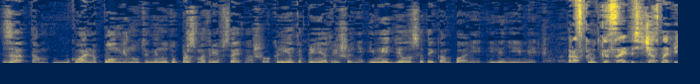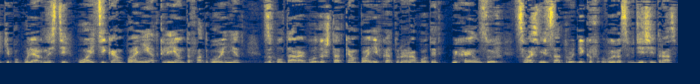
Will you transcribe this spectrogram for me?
за там, буквально полминуты, минуту, просмотрев сайт нашего клиента, принять решение, иметь дело с этой компанией или не иметь. Раскрутка сайта сейчас на пике популярности. У IT-компаний от клиентов отбоя нет. За полтора года штат компании, в которой работает Михаил Зуев, с 8 сотрудников вырос в 10 раз.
